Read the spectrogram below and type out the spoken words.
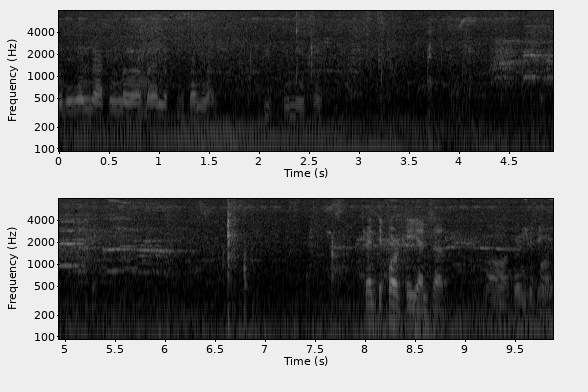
Kunin lang natin mga malalapitan lang. 50 meters. Twenty-four K yan, sir. Oo, 24.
